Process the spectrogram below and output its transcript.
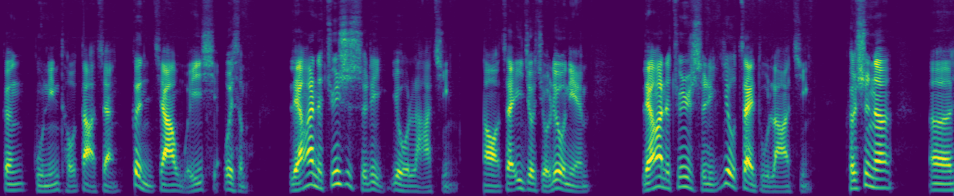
跟古宁头大战更加危险。为什么？两岸的军事实力又拉近啊，在一九九六年，两岸的军事实力又再度拉近。可是呢，呃，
